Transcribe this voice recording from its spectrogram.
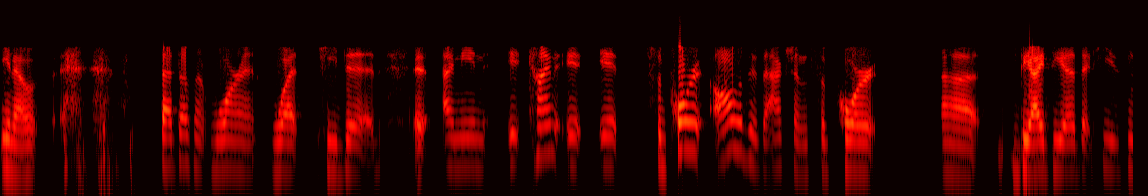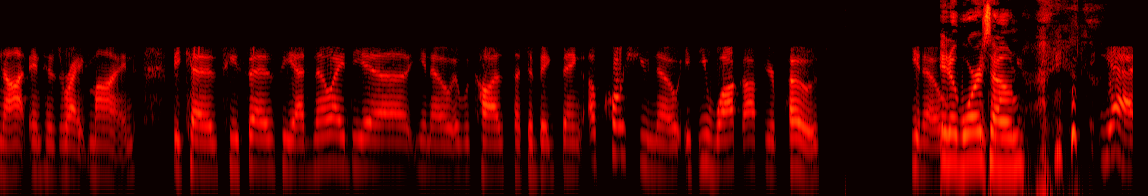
you know, that doesn't warrant what he did. It, I mean, it kind of it it support all of his actions support uh, the idea that he's not in his right mind because he says he had no idea, you know, it would cause such a big thing. Of course, you know, if you walk off your post, you know, in a war zone. yeah,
